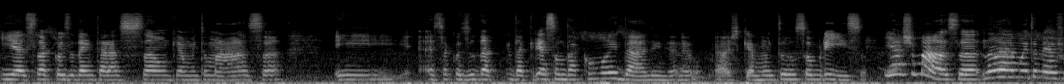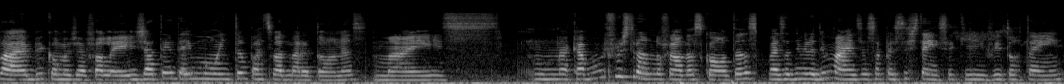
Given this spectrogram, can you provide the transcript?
E essa coisa da interação que é muito massa. E essa coisa da, da criação da comunidade, entendeu? Eu acho que é muito sobre isso. E acho massa. Não é muito a minha vibe, como eu já falei. Já tentei muito participar de maratonas, mas Hum, acabo me frustrando no final das contas, mas admiro demais essa persistência que Vitor tem.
